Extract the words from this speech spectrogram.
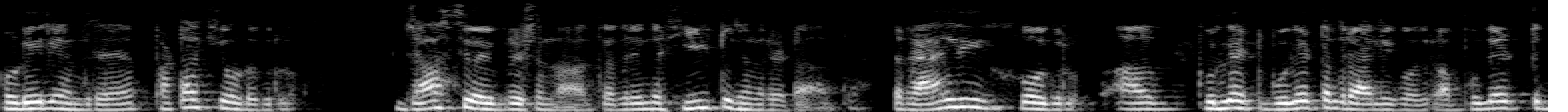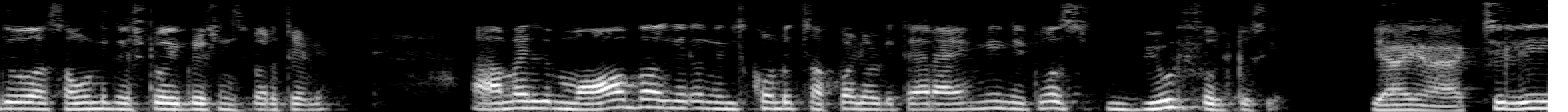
ಹೊಡೀರಿ ಅಂದ್ರೆ ಪಟಾಕಿ ಹೊಡೆದ್ರು. ಜಾಸ್ತಿ ವೈಬ್ರೇಷನ್ ಆಗುತ್ತೆ. ಅದರಿಂದ ಹೀಟ್ ಜನರೇಟ್ ಆಗುತ್ತೆ. ರ್ಯಾಲಿಗೆ ಹೋದ್ರು. ಆ ಬುಲೆಟ್ ಬುಲೆಟ್ ಅಂದ್ರೆ ರ್ಯಾಲಿಗೆ ಹೋದ್ರು. ಆ ಬುಲೆಟ್ ಸೌಂಡ್ ಎಷ್ಟು ವೈಬ್ರೇಷನ್ಸ್ ಬರುತ್ತೆ ಹೇಳಿ. ಆಮೇಲೆ ಮಾಬ್ ಆಗಿರೋ ನಿಂತ್ಕೊಂಡು ಚಪ್ಪಾಳೆ ಹೊಡಿತಾರೆ I mean it was beautiful to see yeah yeah actually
